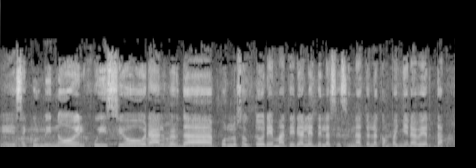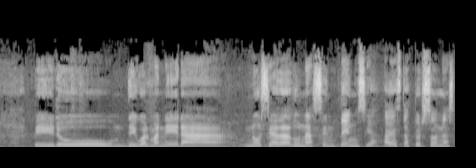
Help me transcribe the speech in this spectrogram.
eh, se culminó el juicio oral, ¿verdad?, por los autores materiales del asesinato de la compañera Berta, pero de igual manera no se ha dado una sentencia a estas personas.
